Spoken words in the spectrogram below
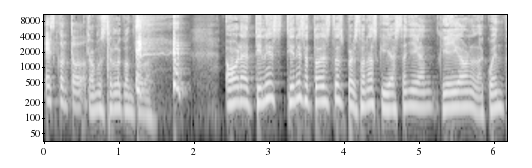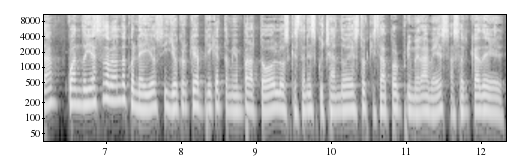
es con todo. Vamos a hacerlo con todo. Ahora, tienes, tienes a todas estas personas que ya están llegando, que ya llegaron a la cuenta. Cuando ya estás hablando con ellos, y yo creo que aplica también para todos los que están escuchando esto, quizá por primera vez, acerca de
